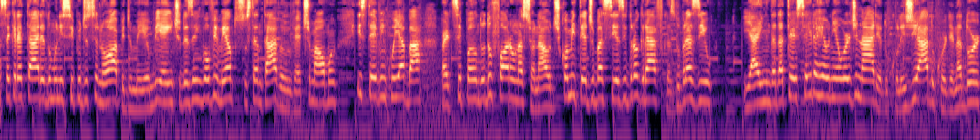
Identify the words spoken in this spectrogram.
secretária do município de Sinop, do Meio Ambiente e Desenvolvimento Sustentável, Ivete Malman, esteve em Cuiabá, participando do Fórum Nacional de Comitê de Bacias Hidrográficas do Brasil, e ainda da terceira reunião ordinária do colegiado coordenador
